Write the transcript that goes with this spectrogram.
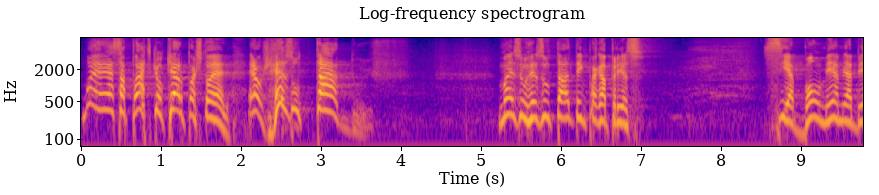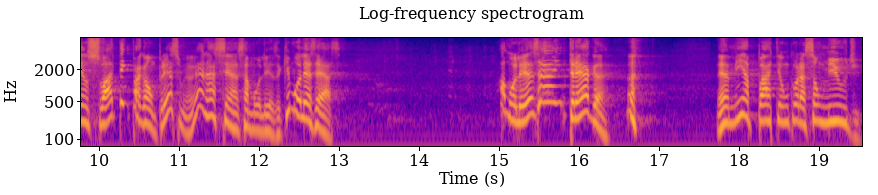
Não é essa parte que eu quero, pastor Hélio, é os resultados. Mas o resultado tem que pagar preço. Se é bom mesmo e abençoado, tem que pagar um preço, meu. É assim essa moleza. Que moleza é essa? A moleza é a entrega. É a minha parte é um coração humilde.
